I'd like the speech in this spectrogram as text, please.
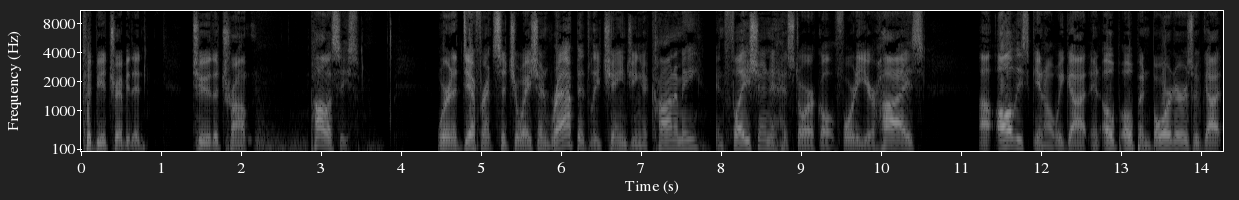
could be attributed to the Trump policies. We're in a different situation, rapidly changing economy, inflation, historical 40 year highs. Uh, all these, you know, we got an op- open borders. We've got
